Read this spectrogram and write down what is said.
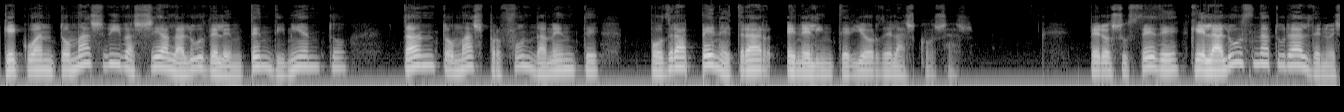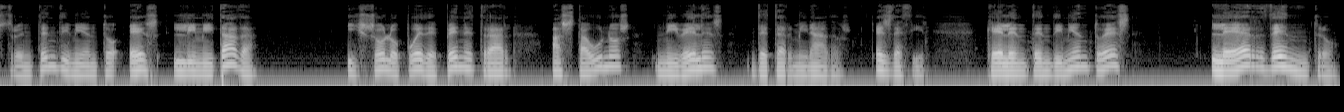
que cuanto más viva sea la luz del entendimiento, tanto más profundamente podrá penetrar en el interior de las cosas. Pero sucede que la luz natural de nuestro entendimiento es limitada y sólo puede penetrar hasta unos niveles determinados. Es decir, que el entendimiento es leer dentro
